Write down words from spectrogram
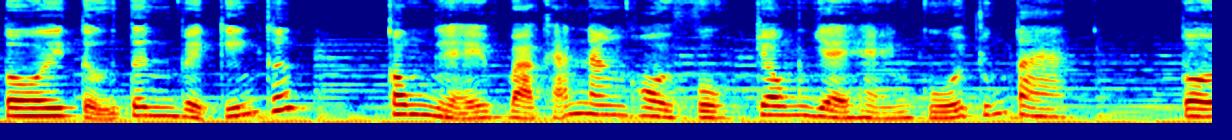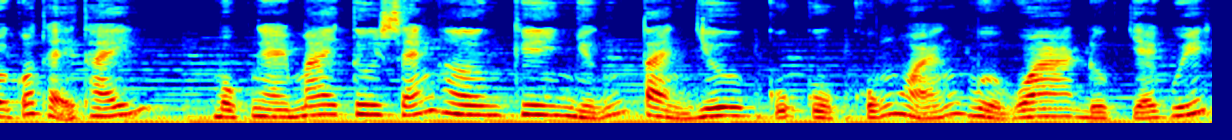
Tôi tự tin về kiến thức, công nghệ và khả năng hồi phục trong dài hạn của chúng ta. Tôi có thể thấy, một ngày mai tươi sáng hơn khi những tàn dư của cuộc khủng hoảng vừa qua được giải quyết.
